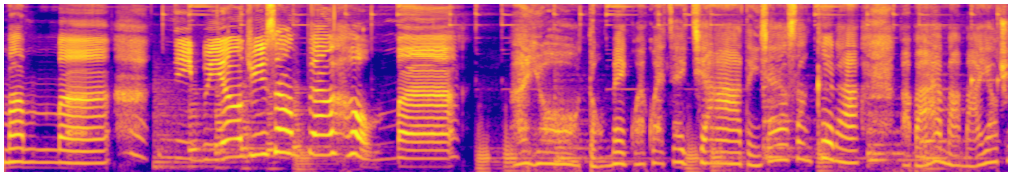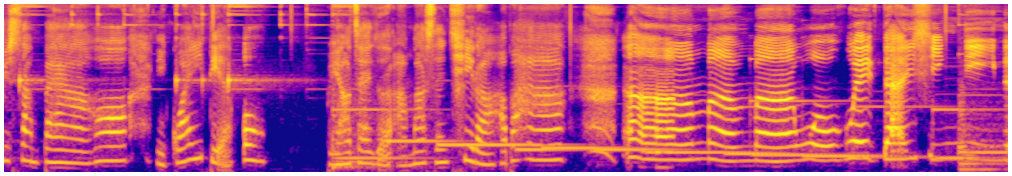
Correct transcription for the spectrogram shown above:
妈妈，你不要去上班好吗？哎呦，董妹乖乖在家，等一下要上课啦。爸爸和妈妈要去上班啊，哈，你乖一点哦，不要再惹阿妈生气了，好不好？啊，妈妈，我会担心你呢，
